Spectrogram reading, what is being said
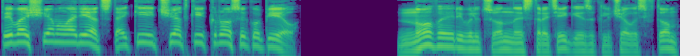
Ты вообще молодец! Такие четкие кроссы купил!» Новая революционная стратегия заключалась в том,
